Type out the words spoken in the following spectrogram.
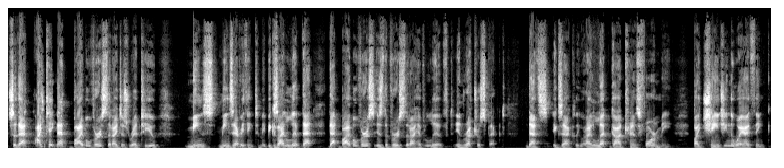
So that I take that Bible verse that I just read to you means means everything to me because I live that that Bible verse is the verse that I have lived in retrospect. That's exactly what I let God transform me by changing the way I think,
